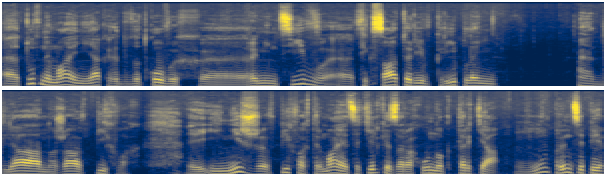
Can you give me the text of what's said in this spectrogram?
Е, Тут немає ніяких додаткових е, ремінців, е, фіксаторів, кріплень. Для ножа в піхвах. І ніж в піхвах тримається тільки за рахунок тертя. Ну, в принципі,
